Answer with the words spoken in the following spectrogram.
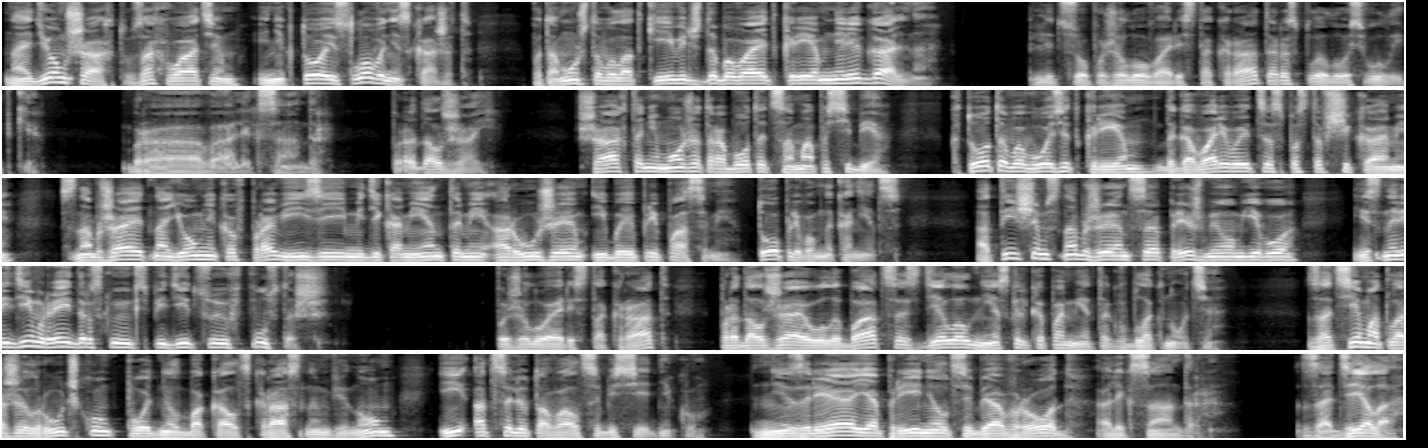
Найдем шахту, захватим, и никто и слова не скажет потому что Володкевич добывает крем нелегально». Лицо пожилого аристократа расплылось в улыбке. «Браво, Александр. Продолжай. Шахта не может работать сама по себе. Кто-то вывозит крем, договаривается с поставщиками, снабжает наемников провизией, медикаментами, оружием и боеприпасами, топливом, наконец. Отыщем снабженца, прижмем его — и снарядим рейдерскую экспедицию в пустошь. Пожилой аристократ, продолжая улыбаться, сделал несколько пометок в блокноте. Затем отложил ручку, поднял бокал с красным вином и отсалютовал собеседнику. «Не зря я принял тебя в род, Александр. За дело!»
